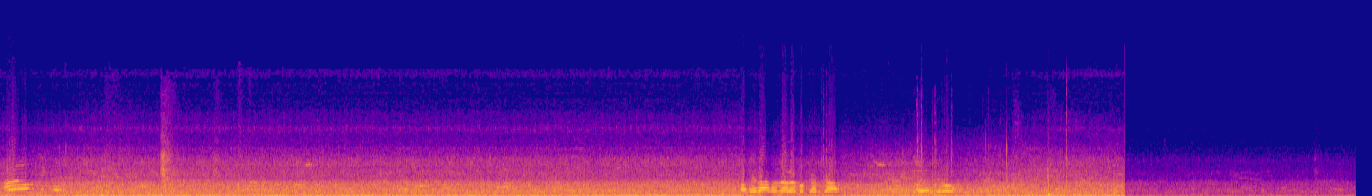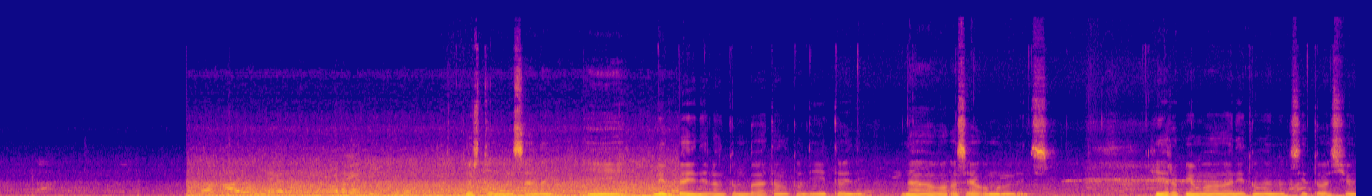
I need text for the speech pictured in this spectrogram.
ah, may kon- Akin na ako na lang magkarga. Ayaw nyo. Ayaw nyo eh. 180. Gusto ko na sana i-libre nilang tong batang to dito. Eh. Naawa kasi ako mga lods. Hirap yung mga ganitong ano, sitwasyon.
